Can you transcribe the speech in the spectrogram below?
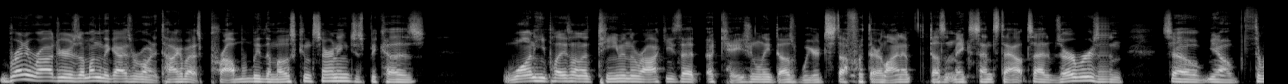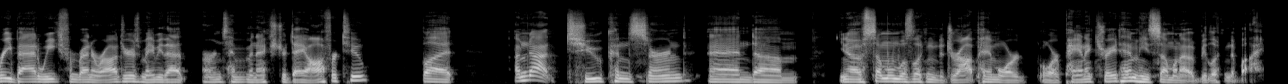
Brendan Rodgers, among the guys we're going to talk about, is probably the most concerning just because one, he plays on a team in the Rockies that occasionally does weird stuff with their lineup that doesn't make sense to outside observers. And so, you know, three bad weeks from Brendan Rodgers, maybe that earns him an extra day off or two. But I'm not too concerned. And um, you know, if someone was looking to drop him or or panic trade him, he's someone I would be looking to buy.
